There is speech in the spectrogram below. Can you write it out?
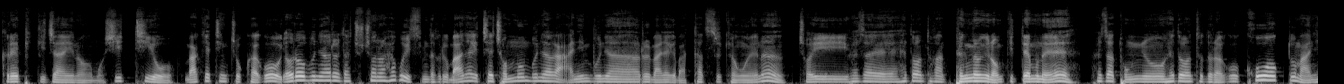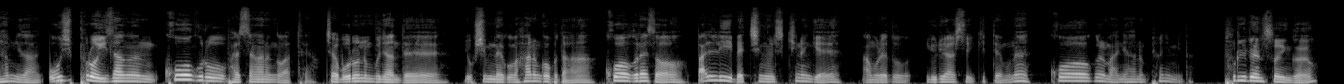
그래픽 디자이너, 뭐 CTO, 마케팅 쪽하고 여러 분야를 다 추천을 하고 있습니다. 그리고 만약에 제 전문 분야가 아닌 분야를 만약에 맡았을 경우에는 저희 회사에 헤드헌터가 한 100명이 넘기 때문에 회사 동료 헤드헌터들하고 코어도 많이 합니다. 50% 이상은 코어로 발생하는 것 같아요. 제가 모르는 분야인데 욕심내고 하는 것보다 코어를 해서 빨리 매칭을 시키는 게 아무래도 유리할 수 있기 때문에 코어를 많이 하는 편입니다. 프리랜서인가요?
